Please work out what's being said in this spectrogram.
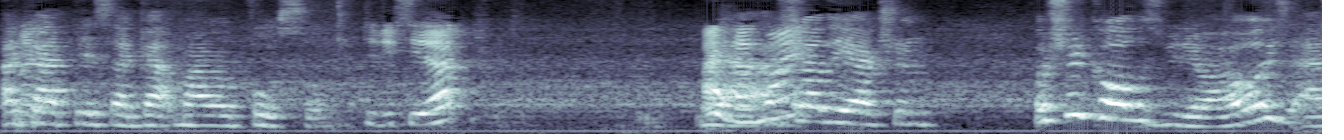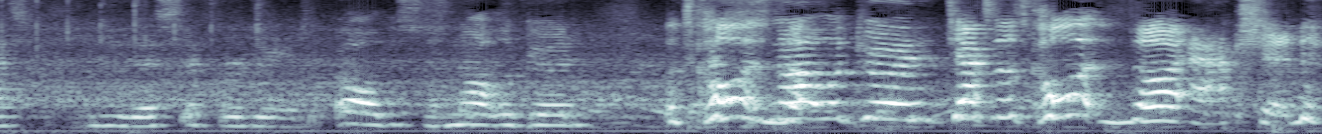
I got this. I got my proposal. Did you see that? I Yeah, have I saw the action. What should we call this video? I always ask you this if we're doing it. Oh, this does not look good. Let's call this it does not look good. Jackson. Let's call it the action.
